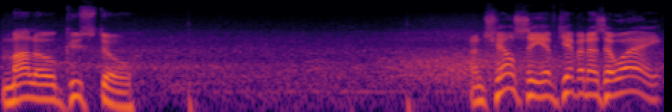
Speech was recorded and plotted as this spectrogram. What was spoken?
Malo Gusto. And Chelsea have given us away.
